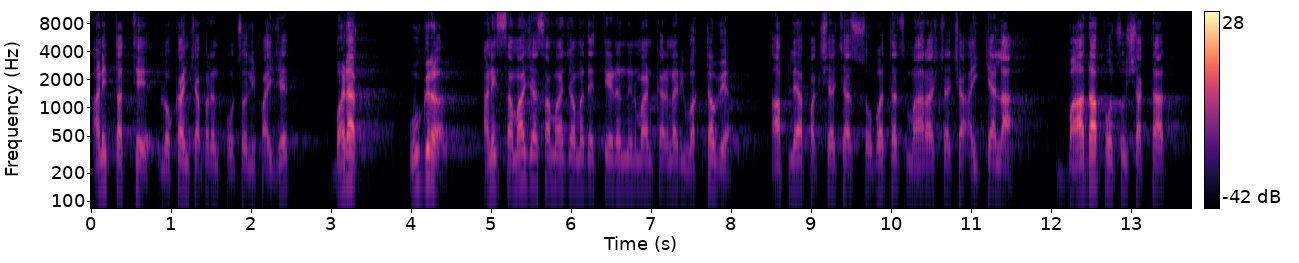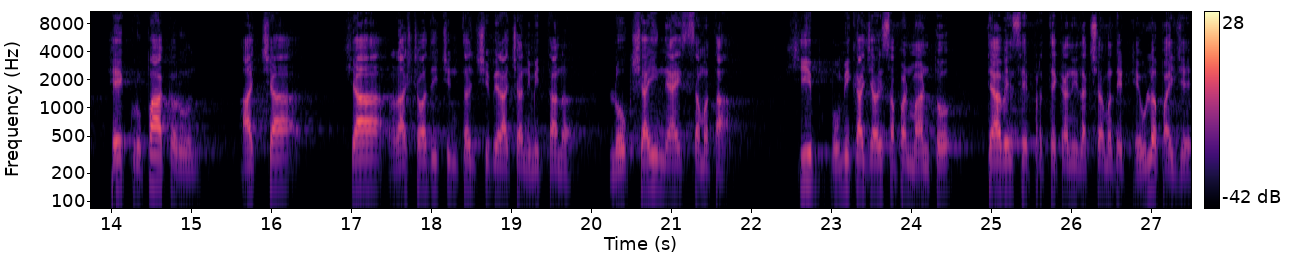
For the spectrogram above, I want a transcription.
आणि तथ्ये लोकांच्यापर्यंत पोचवली पाहिजेत. भडक उग्र आणि समाजा समाजामध्ये तेढ निर्माण करणारी वक्तव्य आपल्या पक्षाच्या सोबतच महाराष्ट्राच्या ऐक्याला बाधा पोचू शकतात हे कृपा करून आजच्या ह्या राष्ट्रवादी चिंतन शिबिराच्या निमित्तानं लोकशाही न्याय समता ही भूमिका ज्यावेळेस आपण मांडतो त्यावेळेस हे प्रत्येकाने लक्षामध्ये ठेवलं पाहिजे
